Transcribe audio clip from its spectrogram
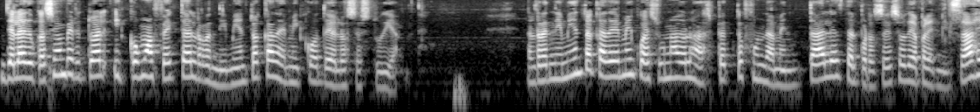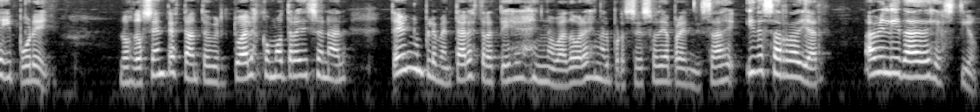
de la educación virtual y cómo afecta el rendimiento académico de los estudiantes. El rendimiento académico es uno de los aspectos fundamentales del proceso de aprendizaje y por ello, los docentes, tanto virtuales como tradicionales, deben implementar estrategias innovadoras en el proceso de aprendizaje y desarrollar habilidad de gestión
